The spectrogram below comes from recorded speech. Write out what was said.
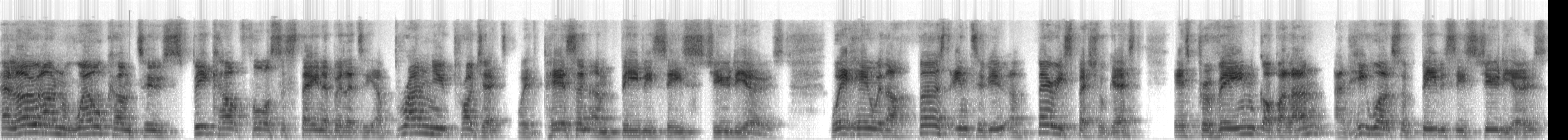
Hello and welcome to Speakout for Sustainability, a brand new project with Pearson and BBC Studios. We're here with our first interview. A very special guest is Praveen Gopalan, and he works for BBC Studios.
